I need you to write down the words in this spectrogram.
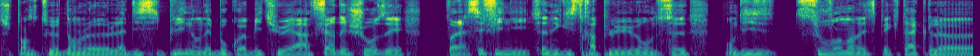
je pense que dans la discipline, on est beaucoup habitué à faire des choses et voilà, c'est fini, ça n'existera plus. On, se, on dit souvent dans les spectacles, euh,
